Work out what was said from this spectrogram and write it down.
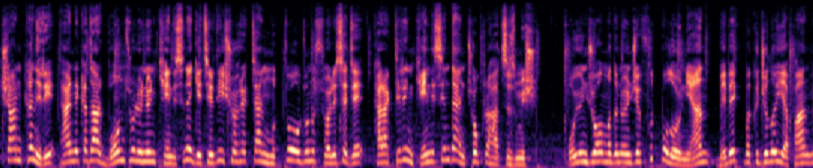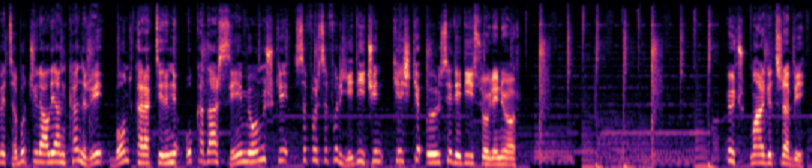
Sean Connery her ne kadar Bond rolünün kendisine getirdiği şöhretten mutlu olduğunu söylese de karakterin kendisinden çok rahatsızmış. Oyuncu olmadan önce futbol oynayan, bebek bakıcılığı yapan ve tabut cilalayan Connery, Bond karakterini o kadar sevmiyormuş ki 007 için keşke ölse dediği söyleniyor. 3. Margot Robbie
